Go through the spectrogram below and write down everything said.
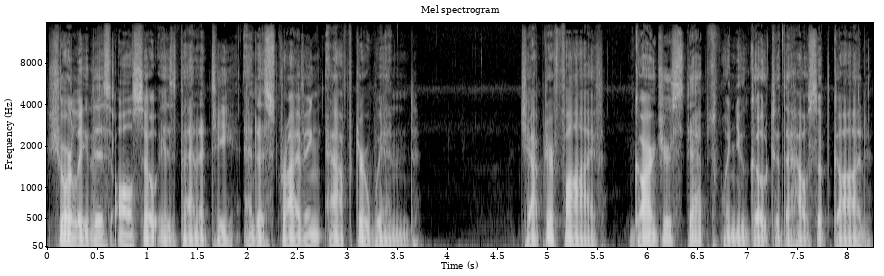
Surely this also is vanity and a striving after wind. Chapter 5 Guard your steps when you go to the house of God.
